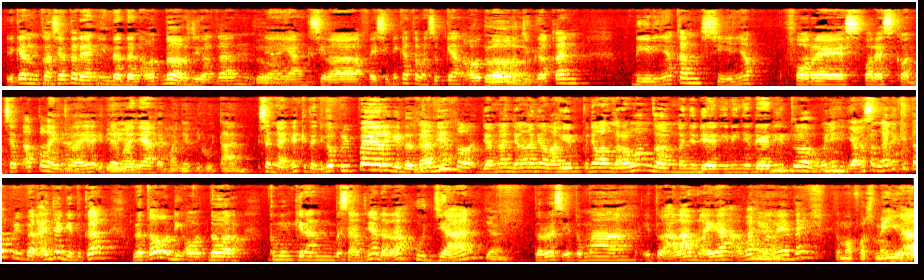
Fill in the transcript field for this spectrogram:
jadi kan konsep ada yang indoor dan outdoor juga kan. Betul. Yang yang Sila Face ini kan termasuk yang outdoor Outdoor. juga kan dirinya kan sihnya forest forest konsep apalah itu ya, jadi temanya. temanya di hutan Seenggaknya kita juga prepare gitu kan ya. Kalau jangan jangan nyalahin penyelenggara mah enggak enggak nyediain ini nyediain Hmm. itu lah pokoknya. Yang seenggaknya kita prepare aja gitu kan. Udah tahu di outdoor kemungkinan besarnya adalah hujan Hujan. Terus itu mah itu alam lah ya apa Ya. namanya teh Itu mah force major. ya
